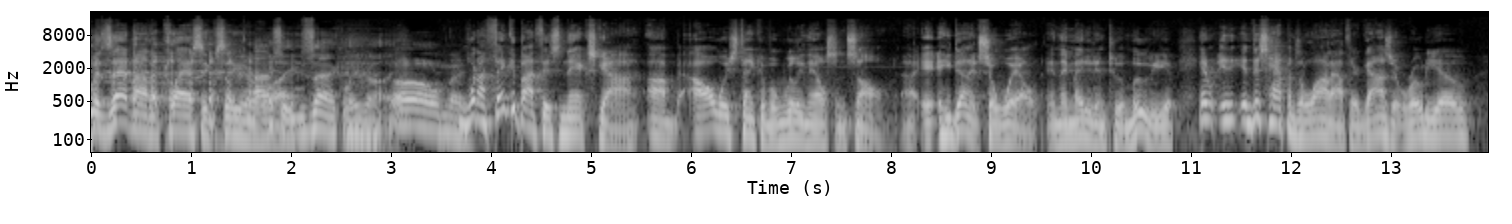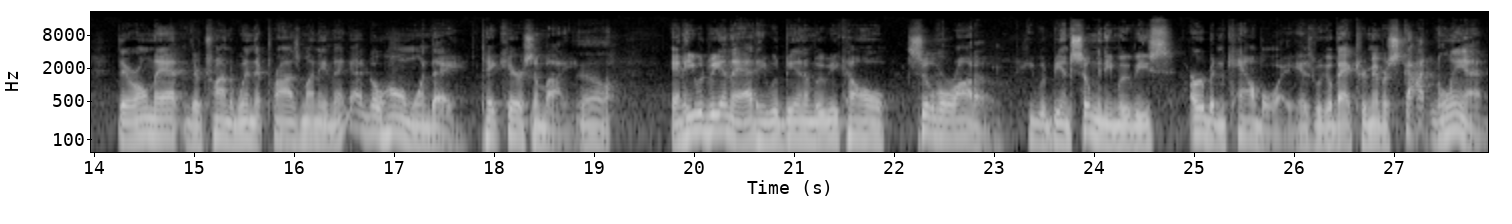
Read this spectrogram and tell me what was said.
was that not a classic scene or That's what? exactly right. Oh man. When I think about this next guy, uh, I always think of a Willie Nelson song. Uh, he done it so well, and they made it into a movie. And, and this happens a lot out there. Guys at rodeo, they're on that, they're trying to win that prize money, and they got to go home one day, take care of somebody. Oh, And he would be in that. He would be in a movie called Silverado. He would be in so many movies. Urban Cowboy, as we go back to remember Scott Glenn,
